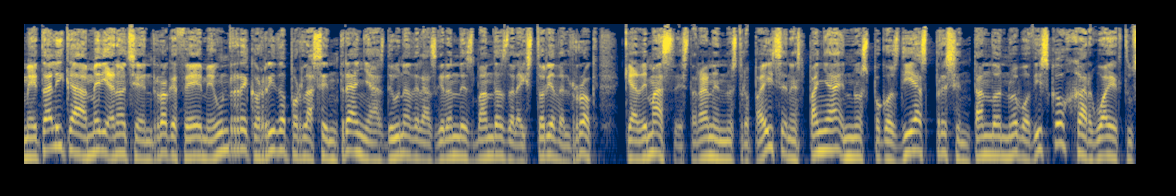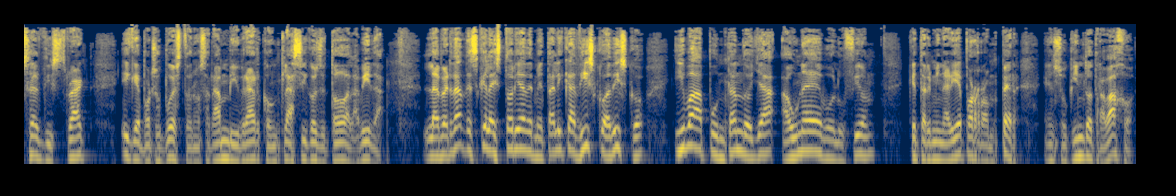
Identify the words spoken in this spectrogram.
Metallica a medianoche en Rock FM, un recorrido por las entrañas de una de las grandes bandas de la historia del rock, que además estarán en nuestro país, en España, en unos pocos días presentando un nuevo disco, Hardwired to Self-Distract, y que por supuesto nos harán vibrar con clásicos de toda la vida. La verdad es que la historia de Metallica disco a disco iba apuntando ya a una evolución que terminaría por romper en su quinto trabajo.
